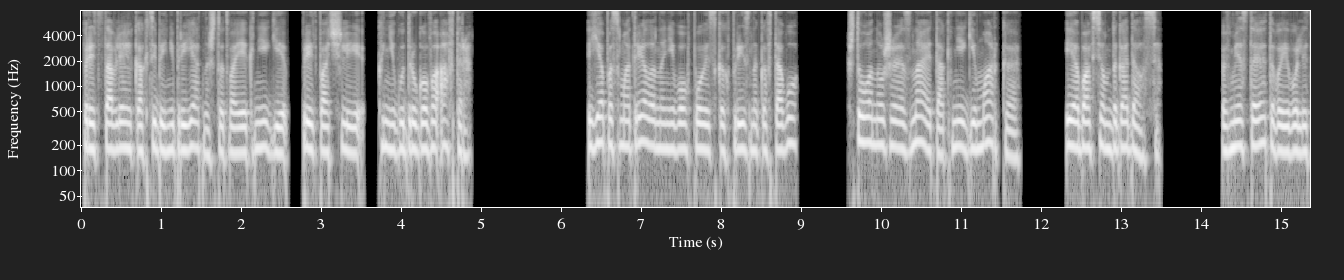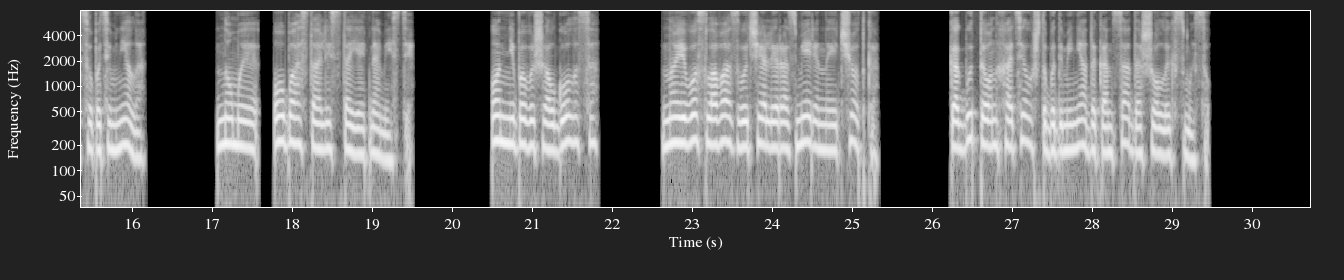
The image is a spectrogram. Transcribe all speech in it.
Представляю, как тебе неприятно, что твои книги предпочли книгу другого автора. Я посмотрела на него в поисках признаков того, что он уже знает о книге Марка и обо всем догадался. Вместо этого его лицо потемнело, но мы оба остались стоять на месте. Он не повышал голоса, но его слова звучали размеренно и четко, как будто он хотел, чтобы до меня до конца дошел их смысл.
